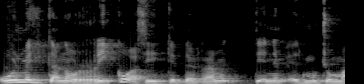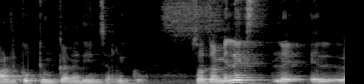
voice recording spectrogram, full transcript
un mexicano rico, así que de realmente tiene, es mucho más rico que un canadiense rico. O sea, también le le- el-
